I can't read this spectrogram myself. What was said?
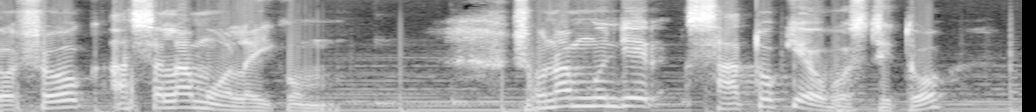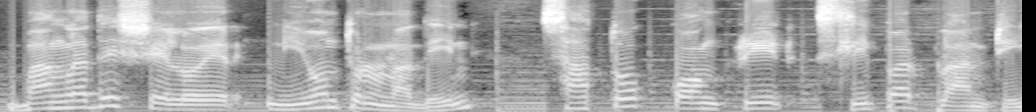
দর্শক, আসসালামু আলাইকুম। সুনামগঞ্জের সাতকে অবস্থিত বাংলাদেশ রেলওয়ের নিয়ন্ত্রণাধীন সাতক কংক্রিট স্লিপার প্ল্যান্টটি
